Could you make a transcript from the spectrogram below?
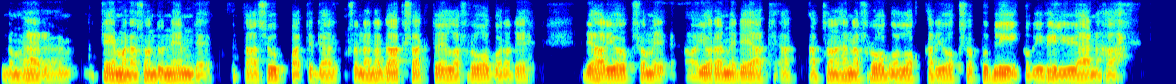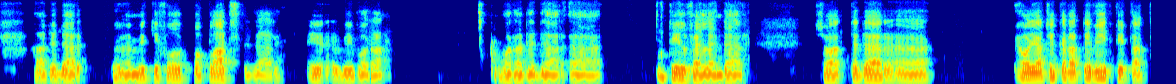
de här eh, temana som du nämnde tas upp, att det är sådana dagsaktuella frågor och det, det har ju också med, att göra med det att, att, att sådana här frågor lockar ju också publik och vi vill ju gärna ha, ha det där eh, mycket folk på plats det där, vid våra, våra det där, äh, tillfällen där. Så att det där, äh, och jag tycker att det är viktigt att,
